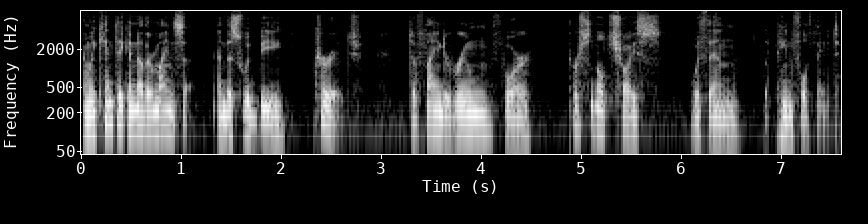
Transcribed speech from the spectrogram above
And we can't take another mindset, and this would be courage to find a room for personal choice within the painful fate.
